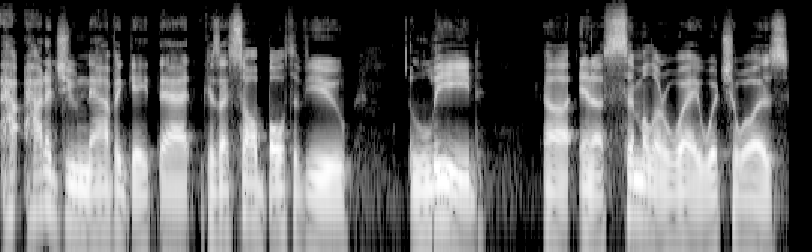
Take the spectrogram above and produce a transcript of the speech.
how, how did you navigate that? Because I saw both of you lead uh, in a similar way, which was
